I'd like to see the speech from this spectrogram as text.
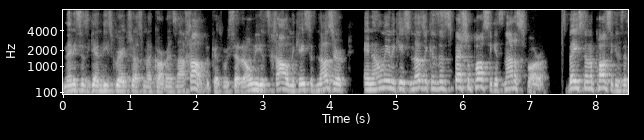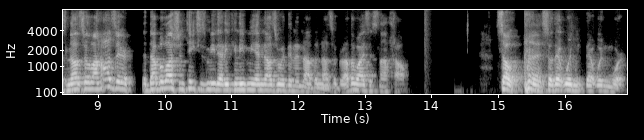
And then he says again, these grapes are like a carbon. It's not chal because we said it only is chal in the case of nazir and only in the case of nazir because it's a special pasuk. It's not a svara. It's based on a pasuk. It says nazir lahazir. The double lashon teaches me that he can leave me a nazir within another nazir, but otherwise it's not chal. So, so that wouldn't that wouldn't work.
